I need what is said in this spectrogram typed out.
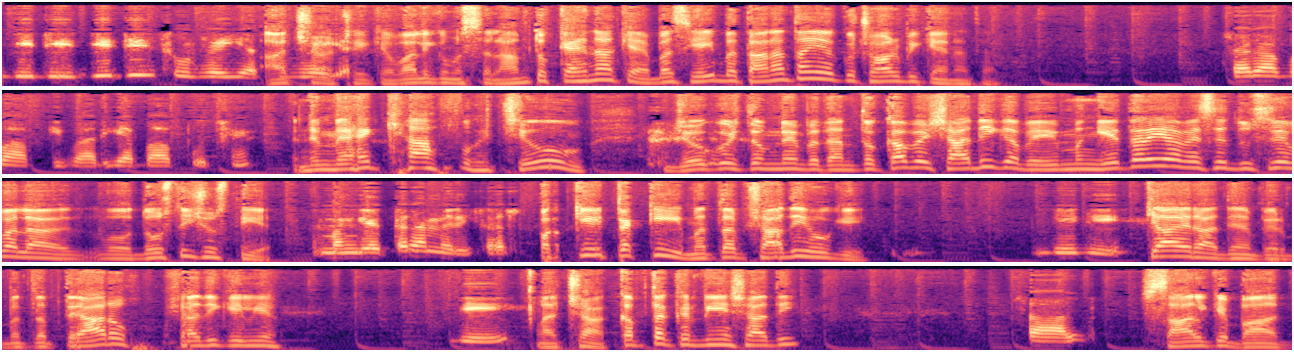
जी जी जी जी सुन रही है अच्छा ठीक है वालेकुम अस्सलाम तो कहना क्या है? बस यही बताना था या कुछ और भी कहना था? सर अब आपकी बारी अब आप पूछें। मैं क्या पूछूँ? जो कुछ तुमने बताना तो कब है? शादी कब है? मंगेतर है या वैसे दूसरे वाला वो दोस्ती शुस्ती है? मंगेतर है मेरी सर। पक्की टक्की मतलब शादी होगी? जी जी। क्या इरादे हैं फिर? मतलब तैयार हो शादी के लिए? जी। अच्छा कब तक करनी है शादी? साल। साल के बाद।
